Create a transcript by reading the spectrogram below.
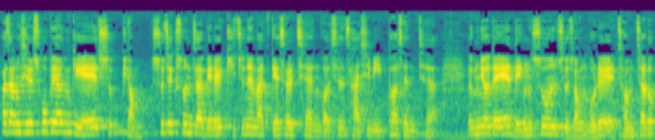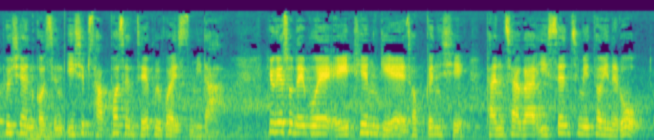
화장실 소변기에 수평, 수직 손잡이를 기준에 맞게 설치한 것은 42%, 음료대의 냉수 온수 정보를 점자로 표시한 것은 24%에 불과했습니다. 휴게소 내부의 ATM기에 접근 시 단차가 2cm 이내로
